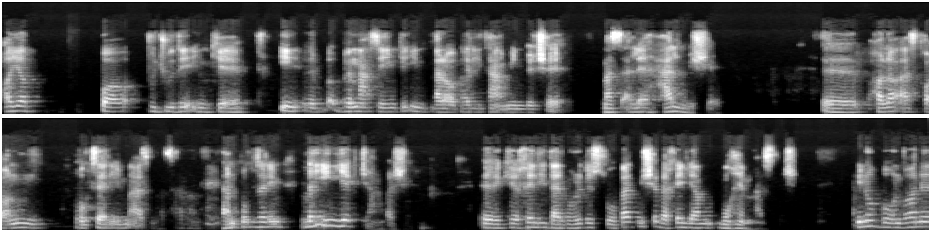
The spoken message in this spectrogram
آیا با وجود اینکه این به محض اینکه این برابری تأمین بشه مسئله حل میشه؟ حالا از قانون بگذاریم از مثلا بگذاریم ولی این یک جنبشه. که خیلی در موردش صحبت میشه و خیلی هم مهم هستش. اینو به عنوان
